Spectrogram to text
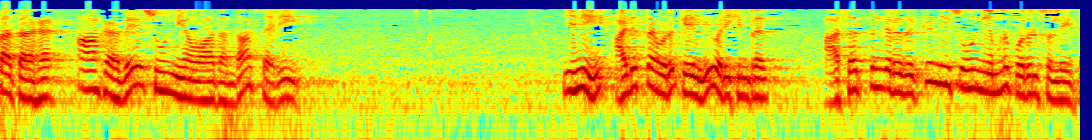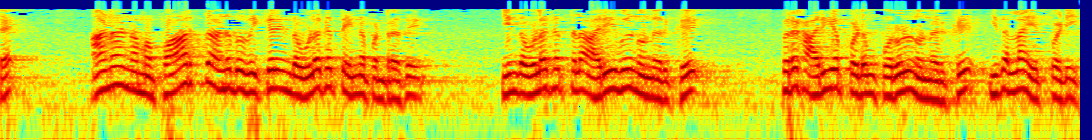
ததக. ஆகவே சூன்யவாதம் தான் சரி. இனி அடுத்த ஒரு கேள்வி வருகின்றது. அசத்துங்கிறதுக்கு நீ சூன்யம்னு பொருள் சொல்லிட்ட. ஆனா நம்ம பார்த்து அனுபவிக்கிற இந்த உலகத்தை என்ன பண்றது? இந்த உலகத்துல அறிவுன்னு ஒன்று இருக்கு. பிறகு அறியப்படும் பொருள்னு ஒன்று இருக்கு. இதெல்லாம் எப்படி?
